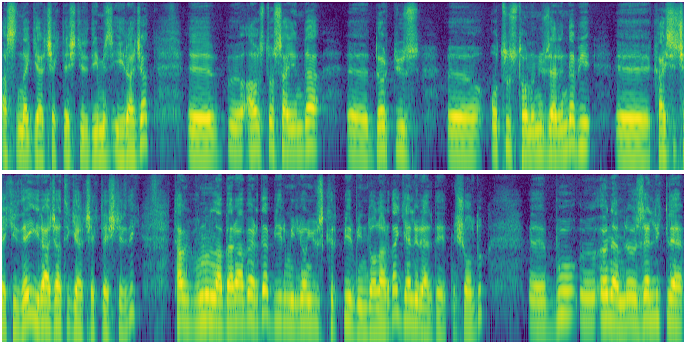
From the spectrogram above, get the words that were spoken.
aslında gerçekleştirdiğimiz ihracat. E, Ağustos ayında e, 430 tonun üzerinde bir e, kayısı çekirdeği ihracatı gerçekleştirdik. Tabii bununla beraber de 1 milyon 141 bin dolar da gelir elde etmiş olduk. E, bu e, önemli. Özellikle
